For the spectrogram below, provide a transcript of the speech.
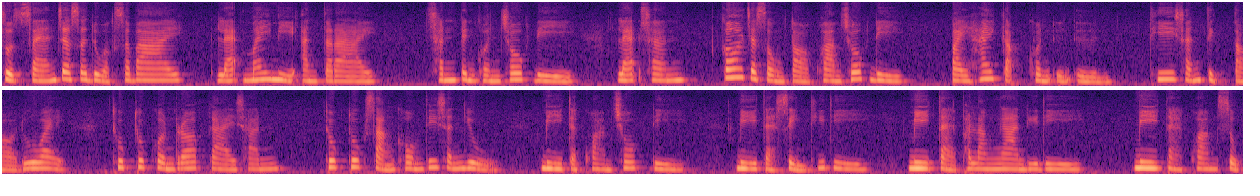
สุดแสนจะสะดวกสบาย และไม่มีอันตราย ฉันเป็นคนโชคดี และฉันก็จะส่งต่อความโชคดี ไปให้กับคนอื่นๆ ที่ฉันติดต่อด้วย ทุกๆคนรอบกายฉัน ทุกๆสังคมที่ฉันอยู่ มีแต่ความโชคดี มีแต่สิ่งที่ดี มีแต่พลังงานดีๆ มีแต่ความสุข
